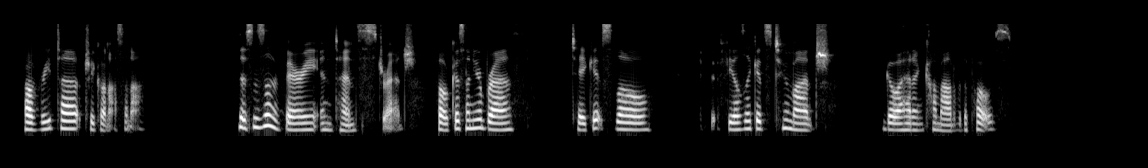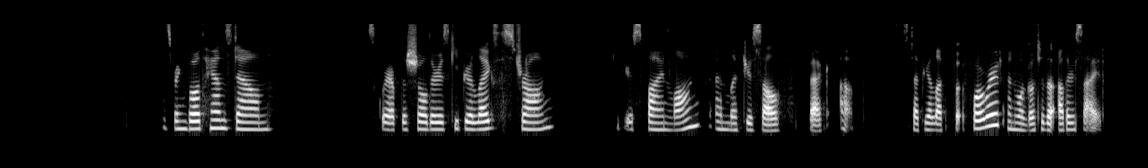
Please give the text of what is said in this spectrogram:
Parivrtta Trikonasana. This is a very intense stretch. Focus on your breath, take it slow. If it feels like it's too much, go ahead and come out of the pose. Let's bring both hands down, square up the shoulders, keep your legs strong, keep your spine long, and lift yourself back up. Step your left foot forward, and we'll go to the other side.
